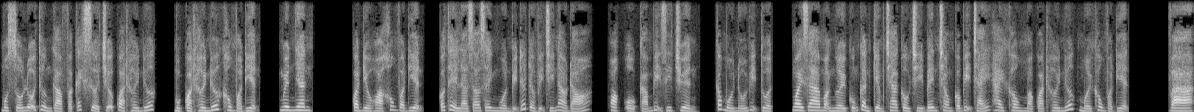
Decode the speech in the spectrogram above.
Một số lỗi thường gặp và cách sửa chữa quạt hơi nước. Một quạt hơi nước không vào điện. Nguyên nhân Quạt điều hòa không vào điện có thể là do dây nguồn bị đứt ở vị trí nào đó, hoặc ổ cắm bị di chuyển, các mối nối bị tuột. Ngoài ra mọi người cũng cần kiểm tra cầu trì bên trong có bị cháy hay không mà quạt hơi nước mới không vào điện. Và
